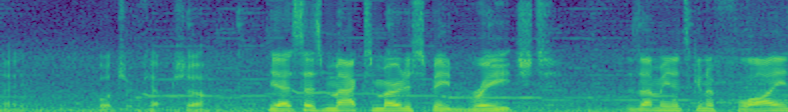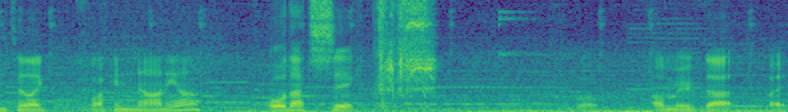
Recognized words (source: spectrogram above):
Wait, portrait capture. Yeah, it says max motor speed reached. Does that mean it's gonna fly into like fucking Narnia? Oh, that's sick. I'll move that. Wait.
